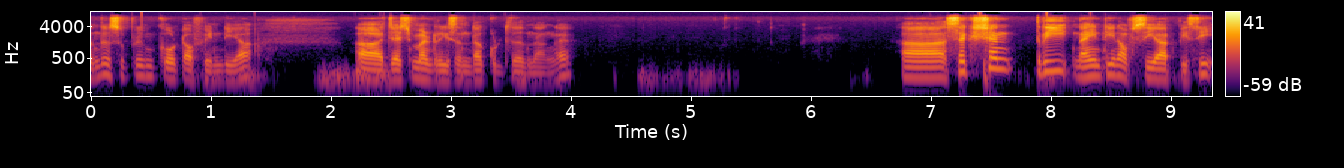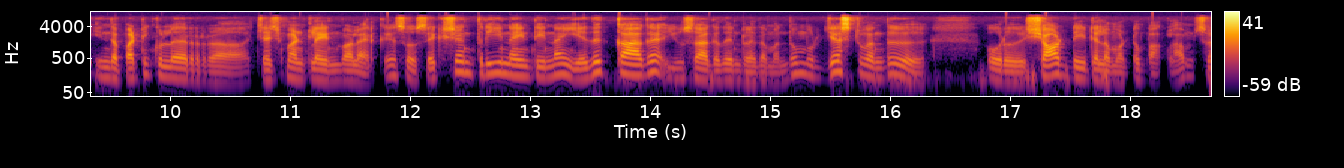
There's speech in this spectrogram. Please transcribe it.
வந்து Supreme Court of India judgment ரீசெண்டாக கொடுத்துருந்தாங்க. Section three nineteen of CrPC இந்த பர்டிகுலர் ஜட்ஜ்மெண்ட்டில் இன்வால்வ் ஆயிருக்கு. ஸோ செக்ஷன் த்ரீ நைன்டீன்னா எதுக்காக யூஸ் ஆகுதுன்றதை வந்து ஜஸ்ட் வந்து ஒரு ஷார்ட் டீட்டெயிலை மட்டும் பார்க்கலாம். ஸோ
